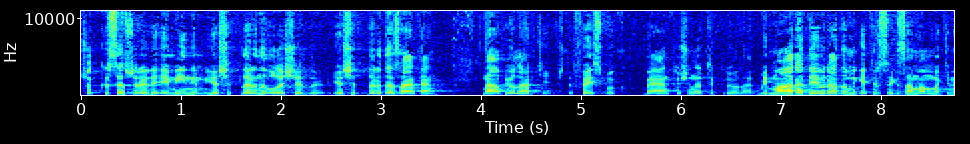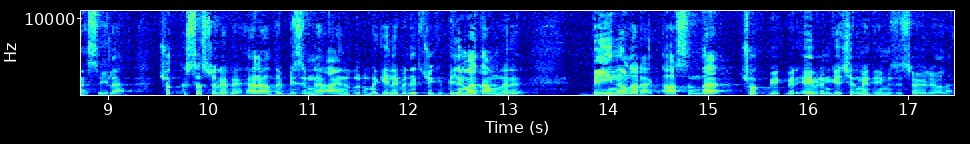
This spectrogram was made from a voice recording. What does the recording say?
çok kısa sürede eminim yaşıtlarına ulaşırdı. Yaşıtları da zaten ne yapıyorlar ki? İşte Facebook beğen tuşuna tıklıyorlar. Bir mağara devri adamı getirsek zaman makinesiyle çok kısa sürede herhalde bizimle aynı duruma gelebilir. Çünkü bilim adamları beyin olarak aslında çok büyük bir evrim geçirmediğimizi söylüyorlar.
